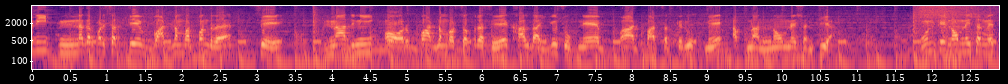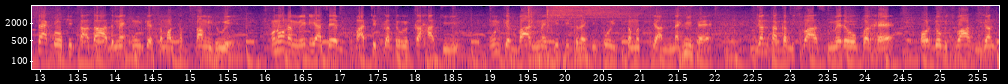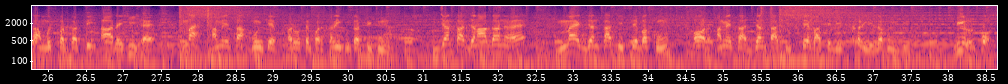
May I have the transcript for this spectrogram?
शरीफ नगर परिषद के ward number 15 से नाजनी और वार्ड नंबर 17 से खालदा यूसुफ ने वार्ड पार्षद के रूप में अपना नॉमिनेशन किया। उनके नॉमिनेशन में सैकड़ों की तादाद में उनके समर्थक शामिल हुए। उन्होंने मीडिया से बातचीत करते हुए कहा कि उनके वार्ड में किसी तरह की कोई समस्या नहीं है। जनता का विश्वास मेरे ऊपर है और जो विश्वास जनता मुझ पर करती आ रही है मैं हमेशा उनके भरोसे पर खरी उतरती हूँ। जनता जनार्दन है, मैं जनता की सेवक हूँ और हमेशा जनता की सेवा के लिए खड़ी रहूँगी। Bureau report.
